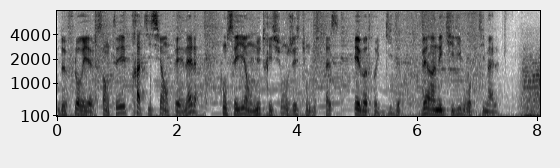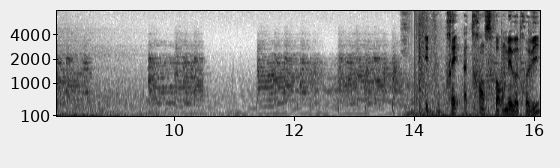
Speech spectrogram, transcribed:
de Floriel Santé, praticien en PNL, conseiller en nutrition, gestion du stress et votre guide vers un équilibre optimal. Êtes-vous prêt à transformer votre vie?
